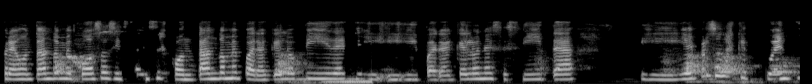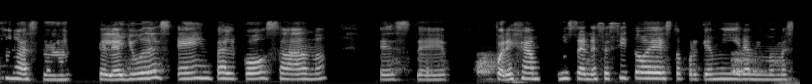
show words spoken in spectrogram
preguntándome cosas y a contándome para qué lo pide y, y, para qué lo necesita. Y hay personas que cuentan hasta que le ayudes en tal cosa, ¿no? Este, por ejemplo, no sé, necesito esto porque mira, mi mamá está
